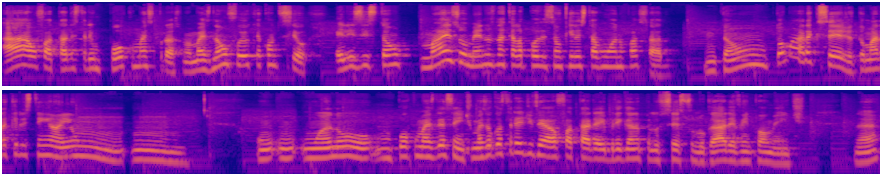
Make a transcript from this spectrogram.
a AlphaTauri estaria um pouco mais próxima, mas não foi o que aconteceu. Eles estão mais ou menos naquela posição que eles estavam ano passado. Então, tomara que seja, tomara que eles tenham aí um, um, um, um ano um pouco mais decente. Mas eu gostaria de ver a AlphaTauri aí brigando pelo sexto lugar, eventualmente, né?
